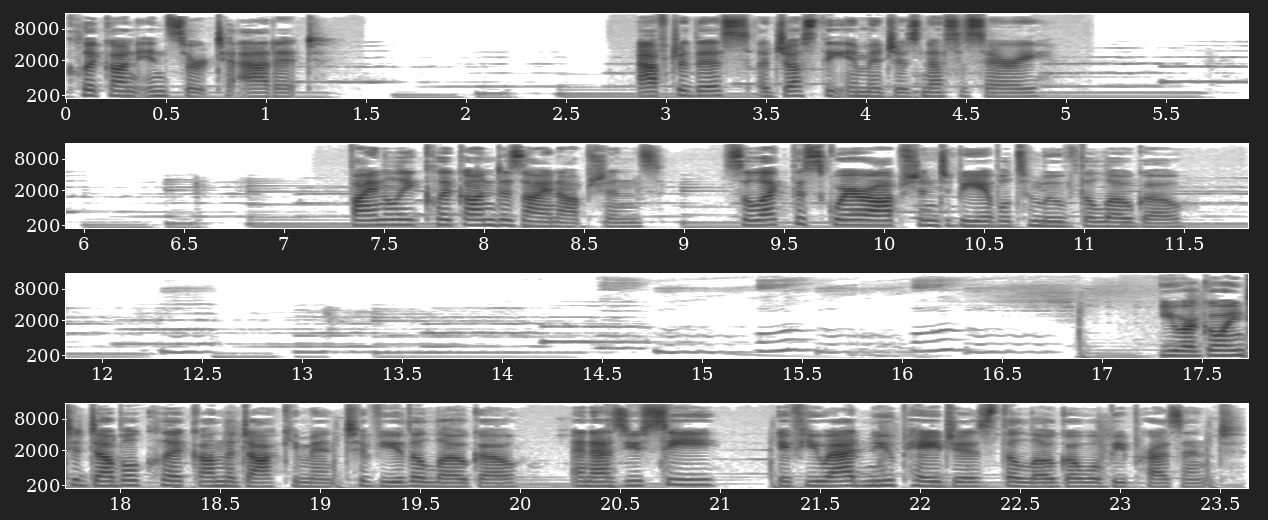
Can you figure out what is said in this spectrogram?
Click on Insert to add it. After this, adjust the image as necessary. Finally, click on Design Options. Select the square option to be able to move the logo. You are going to double click on the document to view the logo, and as you see, if you add new pages, the logo will be present.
